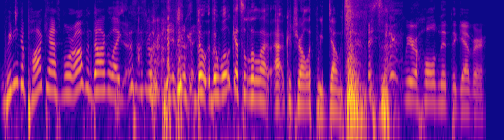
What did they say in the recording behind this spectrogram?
We need to podcast more often, Doc. Like this is I think fucking. the, the world gets a little out, out of control if we don't. We are holding it together.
